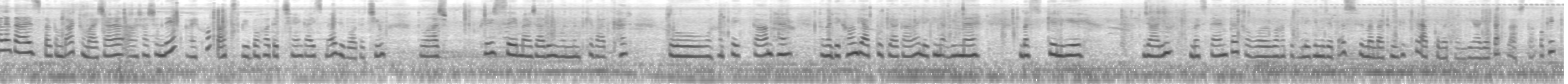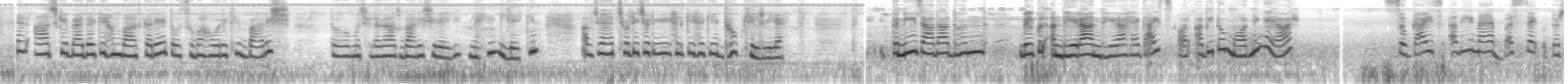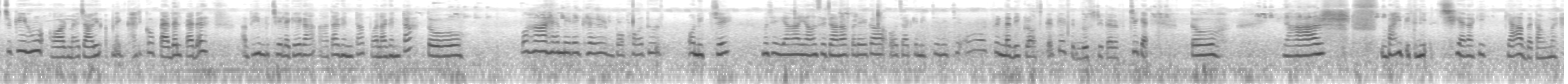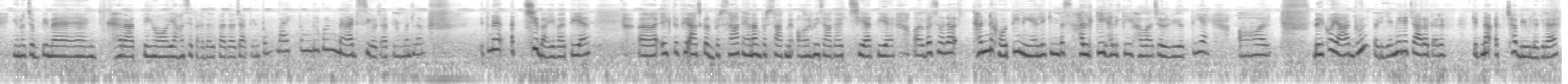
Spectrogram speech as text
Hello guys welcome back to my channel Asha Chande I hope आप सभी बहुत अच्छे हैं गाइस मैं भी बहुत अच्छी हूँ। तो आज फिर से मैं जा रही हूँ वन मंथ के बाद घर। तो वहाँ पे काम है। तो मैं दिखाऊँगी आपको क्या काम है, लेकिन अभी मैं बस के लिए जा रही हूँ, बस स्टैंड तक, और वहाँ पे मिलेगी मुझे बस। फिर मैं बैठूँगी, फिर आपको बताऊँगी आगे का रास्ता ओके फिर आज के वेदर की हम बात करें तो सुबह हो रही थी बारिश। तो मुझे लगा आज बारिश ही रहेगी। नहीं, लेकिन अब जो है छोटी छोटी हल्की हल्की धूप खिल रही है। इतनी ज़्यादा धुंध, बिल्कुल अंधेरा अंधेरा है गाइस और अभी तो मॉर्निंग है यार। सो so गाइस अभी मैं बस से उतर चुकी हूँ और मैं जा रही हूँ अपने घर को पैदल पैदल अभी मुझे लगेगा आधा घंटा, पौना घंटा तो वहाँ है मेरे घर, बहुत और नीचे। मुझे यहाँ यहाँ से जाना पड़ेगा और जाके नीचे नीचे और फिर नदी क्रॉस करके फिर दूसरी तरफ़, ठीक है? तो यार वाइब इतनी अच्छी है ना कि क्या बताऊँ मैं? यू नो जब भी मैं घर आती हूँ और यहाँ से पैदल पैदल जाती हूँ तो मैं एकदम बिल्कुल मैड सी हो जाती हूँ मतलब इतने अच्छी वाइब आती है। एक तो फिर आजकल बरसात है ना, बरसात में और भी ज़्यादा अच्छी आती है और बस मतलब ठंड होती नहीं है, लेकिन बस हल्की हल्की हवा चल रही होती है और देखो यार, धुंध पड़ी है मेरे चारों तरफ़। कितना अच्छा व्यू लग रहा है।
